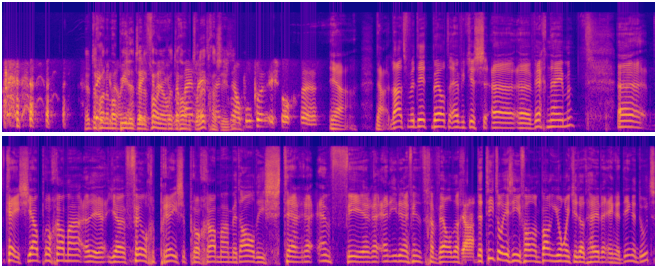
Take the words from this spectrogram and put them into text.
Je hebt toch gewoon een mobiele telefoon. Je kan toch gewoon op het toilet gaan zitten. Snel poepen is toch... eh, Ja, nou laten we dit beeld eventjes eh, eh, wegnemen. Eh, Kees, jouw programma, je veel geprezen programma met al die sterren en veren en iedereen vindt het geweldig. Ja. De titel is in ieder geval een bang jongetje dat hele enge dingen doet.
